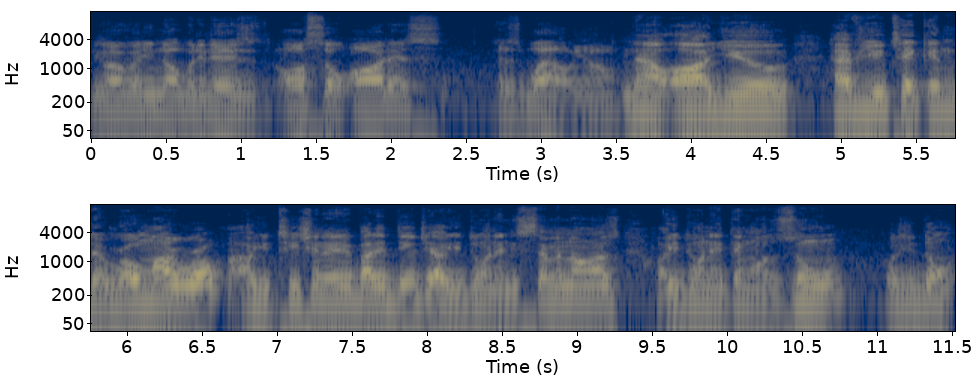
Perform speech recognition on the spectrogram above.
You already know what it is. Also artists as well. You know. Now, are you? Have you taken the role model role? Are you teaching anybody DJ? Are you doing any seminars? Are you doing anything on Zoom? What are you doing?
